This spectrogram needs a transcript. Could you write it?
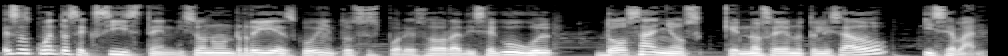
esas cuentas existen y son un riesgo y entonces por eso ahora dice Google dos años que no se hayan utilizado y se van.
